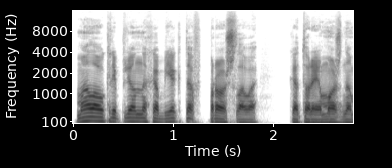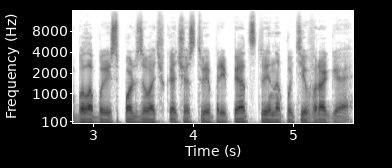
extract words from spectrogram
мало укрепленных объектов прошлого, которые можно было бы использовать в качестве препятствий на пути врага.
